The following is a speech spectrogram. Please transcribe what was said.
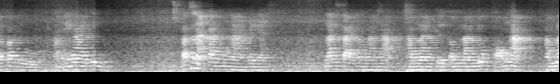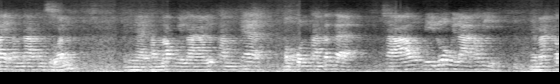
แล้วก็ดูทำให้ง่ายขึ้น ลักษณะการทำงานเป็นไงร่างกายทำงานหนักทำงานเกินกำลังยกของหนักทำไร่ทำนาทำสวน เป็นไงทำนอกเวลาหรือทำแค่บางคนทำตั้งแต่เช้ามีล่วงเวลาเขาช่ไหมก็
